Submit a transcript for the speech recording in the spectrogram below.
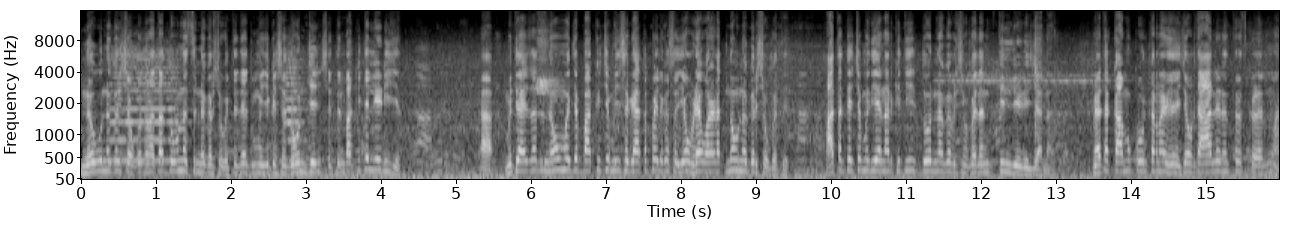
नऊ नगरसेवक होते आणि आता दोनच नगरसेवक होते. त्याच्यात म्हणजे कसे दोन जेंट्स आहेत आणि बाकीच्या लेडीज आहेत. हां मग त्याच्यात नऊमध्ये बाकीचे म्हणजे सगळे आता पहिले कसं एवढ्या वार्डात नऊ नगरसेवक होते. आता त्याच्यामध्ये येणार किती? दोन नगरसेवक आहेत आणि तीन लेडीज येणार. मी आता कामं कोण करणार हे याच्यावरती आल्यानंतरच कळेल ना.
